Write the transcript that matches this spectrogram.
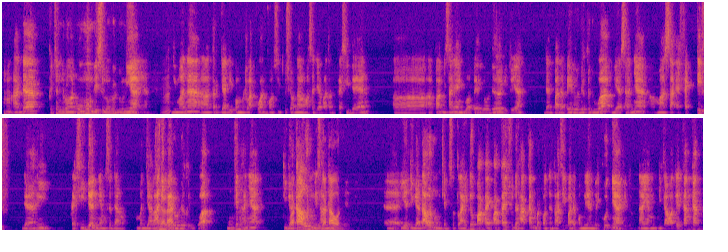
ada kecenderungan umum di seluruh dunia ya, hmm? di mana uh, terjadi pemberlakuan konstitusional masa jabatan presiden, uh, apa misalnya yang dua periode gitu ya, dan pada periode kedua biasanya masa efektif dari presiden yang sedang menjalani Jalan. periode kedua mungkin hanya tiga tahun, tahun misalnya. Tiga tahun. Uh, ya tiga tahun mungkin. Setelah itu partai-partai sudah akan berkonsentrasi pada pemilihan berikutnya gitu. Nah yang dikhawatirkan kan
